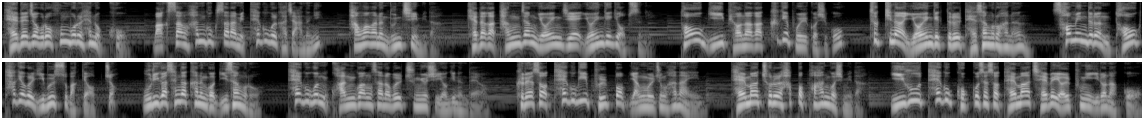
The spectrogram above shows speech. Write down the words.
대대적으로 홍보를 해놓고 막상 한국 사람이 태국을 가지 않으니 당황하는 눈치입니다. 게다가 당장 여행지에 여행객이 없으니 더욱 이 변화가 크게 보일 것이고 특히나 여행객들을 대상으로 하는 서민들은 더욱 타격을 입을 수밖에 없죠. 우리가 생각하는 것 이상으로 태국은 관광 산업을 중요시 여기는데요. 그래서 태국이 불법 약물 중 하나인 대마초를 합법화한 것입니다. 이후 태국 곳곳에서 대마 재배 열풍이 일어났고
